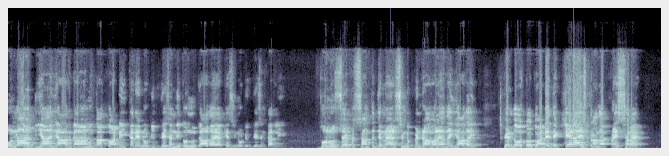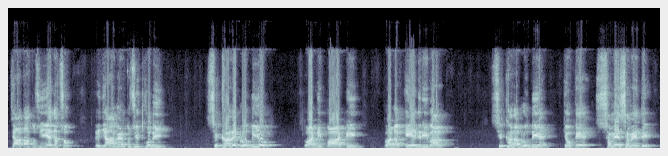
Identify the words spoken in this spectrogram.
ਉਹਨਾਂ ਦੀਆਂ ਯਾਦਗਾਰਾਂ ਨੂੰ ਤਾਂ ਤੁਹਾਡੀ ਕਦੇ ਨੋਟੀਫਿਕੇਸ਼ਨ ਨਹੀਂ, ਤੁਹਾਨੂੰ ਯਾਦ ਆਇਆ ਕਿ ਅਸੀਂ ਨੋਟੀਫਿਕੇਸ਼ਨ ਕਰ ਲਈਏ? ਤੁਹਾਨੂੰ ਸਿਰਫ ਸੰਤ ਜਰਨੈਲ ਸਿੰਘ ਭਿੰਡਰਾਂ ਵਾਲਿਆਂ ਦਾ ਹੀ ਯਾਦ ਆਈ। ਫਿਰ ਦੋਸਤੋ, ਤੁਹਾਡੇ ਤੇ ਕਿਹੜਾ ਇਸ ਤਰ੍ਹਾਂ ਦਾ ਪ੍ਰੈਸ਼ਰ ਹੈ? ਜਾਂ ਤਾਂ ਤੁਸੀਂ ਇਹ ਦੱਸੋ ਤੇ ਜਾਂ ਫਿਰ ਤੁਸੀਂ ਖੁਦ ਹੀ ਸਿੱਖਾਂ ਦੇ ਵਿਰੋਧੀ ਹੋ। ਤੁਹਾਡੀ ਪਾਰਟੀ, ਤੁਹਾਡਾ ਕੇਜਰੀਵਾਲ ਸਿੱਖਾਂ ਦਾ ਵਿਰੋਧੀ ਹੈ। ਕਿਉਂਕਿ ਸਮੇਂ-ਸਮੇਂ ਤੇ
